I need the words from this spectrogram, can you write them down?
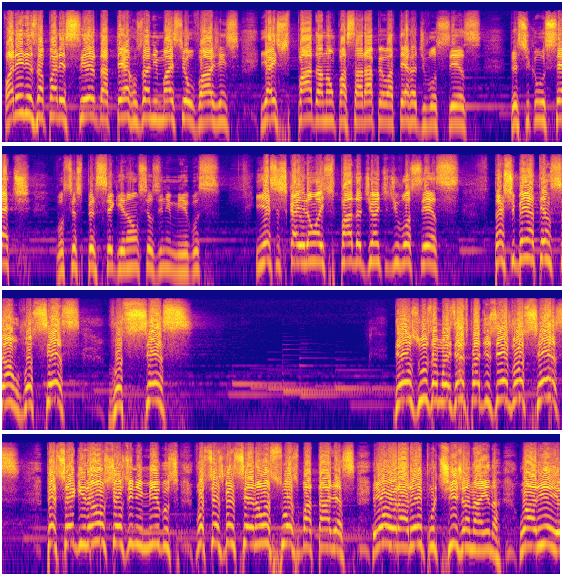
Farei desaparecer da terra os animais selvagens, e a espada não passará pela terra de vocês. Versículo 7: Vocês perseguirão seus inimigos e esses cairão a espada diante de vocês. Preste bem atenção, vocês, vocês. Deus usa Moisés para dizer: vocês perseguirão seus inimigos, vocês vencerão as suas batalhas. Eu orarei por ti, Janaína. O Ari,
